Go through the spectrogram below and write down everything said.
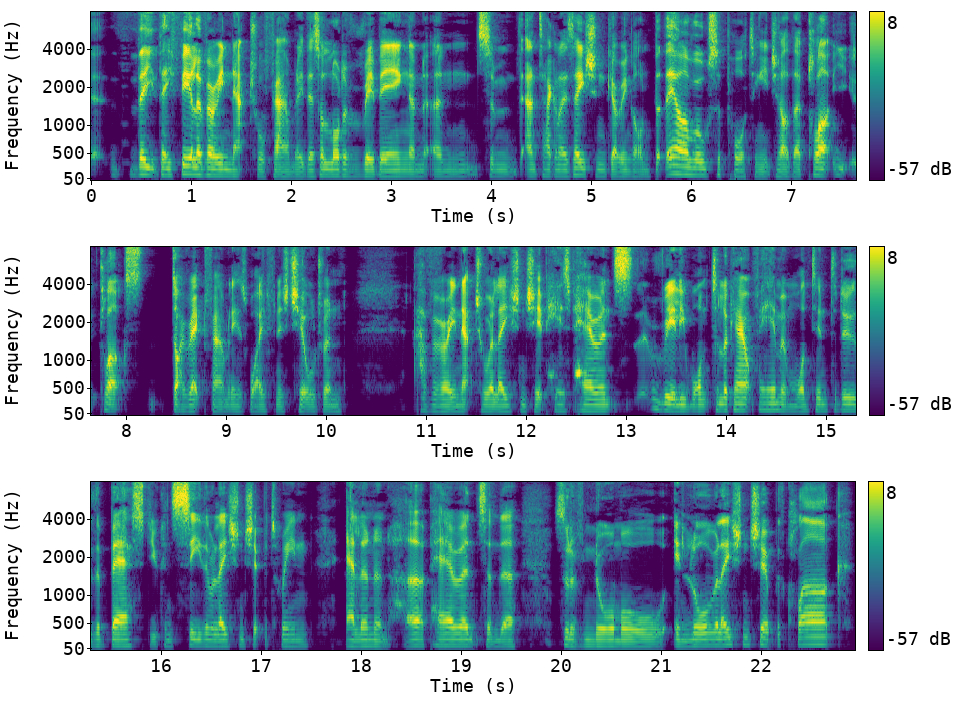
uh, they they feel a very natural family. There's a lot of ribbing and, and some antagonization going on, but they are all supporting each other. Clark, Clark's direct family, his wife and his children, have a very natural relationship. His parents really want to look out for him and want him to do the best. You can see the relationship between Ellen and her parents and the sort of normal in law relationship with Clark.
